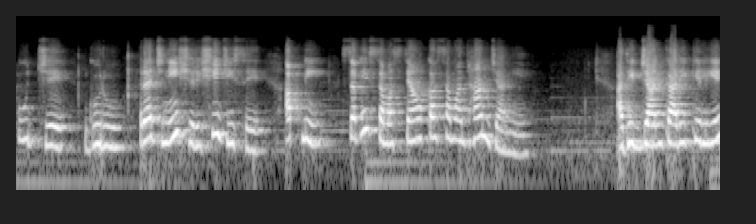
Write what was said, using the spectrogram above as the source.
पूज्य गुरु रजनीश ऋषि जी से अपनी सभी समस्याओं का समाधान जानिए। अधिक जानकारी के लिए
